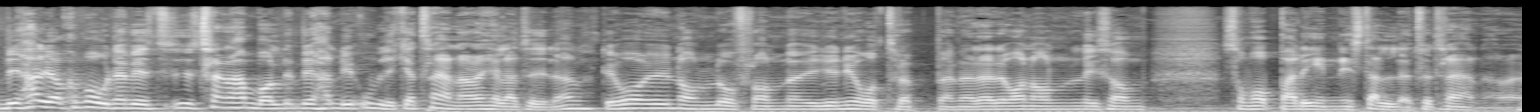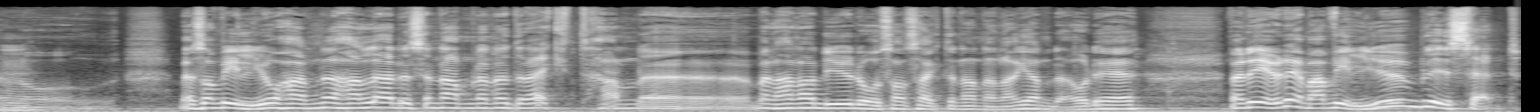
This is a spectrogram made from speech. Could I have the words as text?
vi hade, jag kommer ihåg när vi tränade handboll, vi hade ju olika tränare hela tiden. Det var ju någon då från juniortruppen eller det var någon liksom som hoppade in istället för tränaren. Mm. Och, men som Viljo, han, han lärde sig namnen direkt. Han, eh, men han hade ju då som sagt en annan agenda. Och det, men det är ju det, man vill ju bli sedd.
